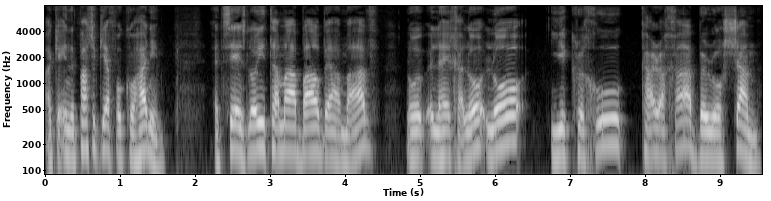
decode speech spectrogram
Okay, in the pasuk here for Kohanim, it says, Lo yitama bal be'amav, lo lehechalo, lo yikrechu karacha berosham.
